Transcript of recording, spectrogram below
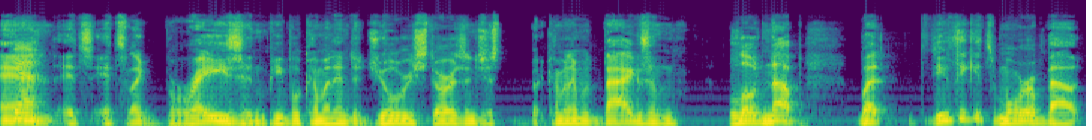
and it's it's like brazen. People coming into jewelry stores and just coming in with bags and loading up. But do you think it's more about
